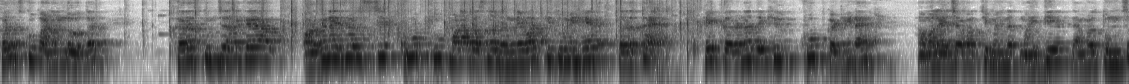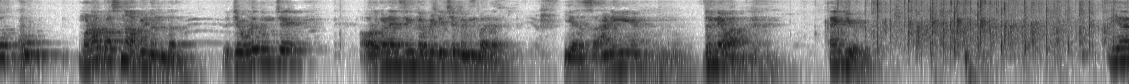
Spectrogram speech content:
खरंच खूप आनंद होत खरंच तुमच्यासारख्या ऑर्गनायझर्सचे खूप खूप मनापासून धन्यवाद की तुम्ही हे करताय. हे करणं देखील खूप कठीण आहे. आम्हाला याच्या मागची मेहनत माहिती आहे. त्यामुळे तुमचं खूप मनापासून अभिनंदन. जेवढे तुमचे ऑर्गनायझिंग कमिटीचे मेंबर आहेत. येस आणि धन्यवाद. थँक्यू या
